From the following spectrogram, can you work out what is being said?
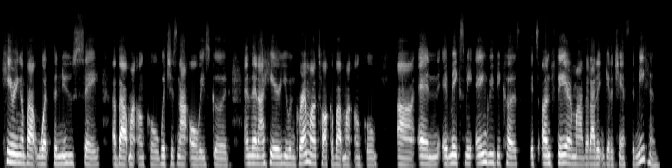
hearing about what the news say about my uncle, which is not always good. And then I hear you and grandma talk about my uncle. Uh, and it makes me angry because it's unfair, Ma, that I didn't get a chance to meet him.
